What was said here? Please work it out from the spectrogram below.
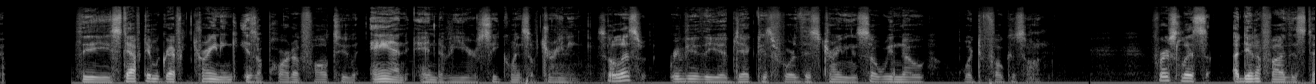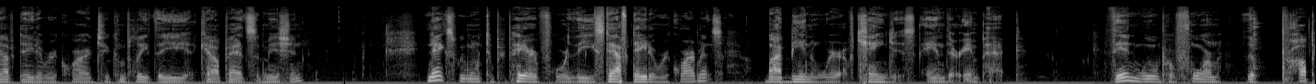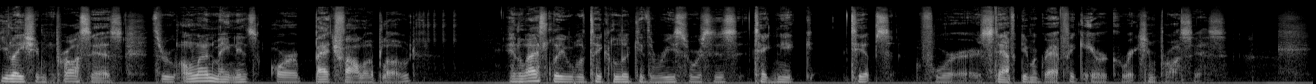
The staff demographic training is a part of Fall 2 and end of year sequence of training. So let's review the objectives for this training so we know what to focus on. First, let's identify the staff data required to complete the CalPAD submission. Next, we want to prepare for the staff data requirements by being aware of changes and their impact. Then we'll perform population process through online maintenance or batch file upload. And lastly, we'll take a look at the resources, technique, tips for staff demographic error correction process.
